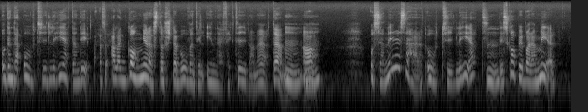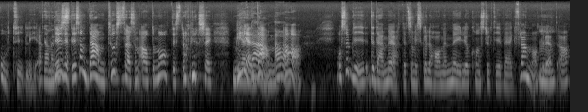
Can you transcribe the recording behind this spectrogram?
och den där otydligheten, det är alltså alla gånger den största boven till ineffektiva möten. Mm, ja. Och sen är det så här att otydlighet, det skapar ju bara mer otydlighet. Mm. Ja, det, är, det är som dammtussar som automatiskt drar med sig mer, Mer damm, damm. ja. Och så blir det där mötet som vi skulle ha med möjlig och konstruktiv väg framåt. Du Mm. vet, ja,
